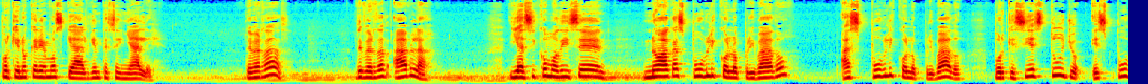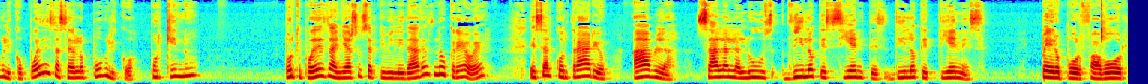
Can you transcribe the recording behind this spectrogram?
porque no queremos que alguien te señale. De verdad, de verdad, habla. Y así como dicen, no hagas público lo privado, haz público lo privado porque si es tuyo, es público, puedes hacerlo público. ¿Por qué no? Porque puedes dañar susceptibilidades, no creo, ¿eh? Es al contrario, habla, sal a la luz, di lo que sientes, di lo que tienes. Pero por favor,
